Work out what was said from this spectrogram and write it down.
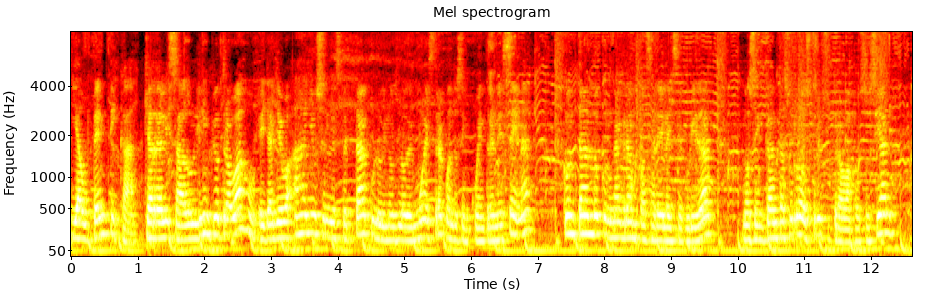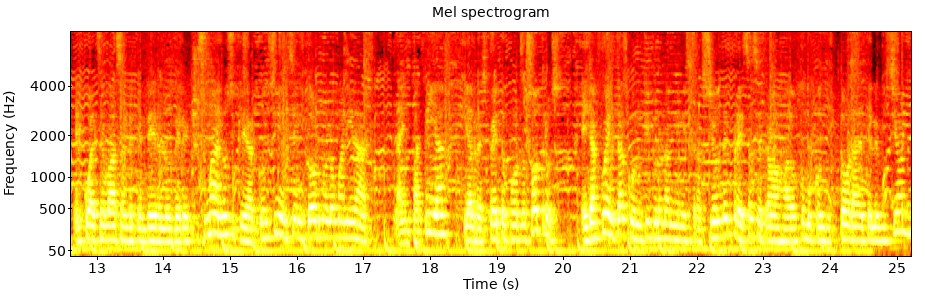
y auténtica, que ha realizado un limpio trabajo. Ella lleva años en el espectáculo y nos lo demuestra cuando se encuentra en escena, contando con una gran pasarela y seguridad. Nos encanta su rostro y su trabajo social, el cual se basa en defender los derechos humanos y crear conciencia en torno a la humanidad, la empatía y el respeto por los otros. Ella cuenta con un título en Administración de Empresas y ha trabajado como conductora de televisión.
